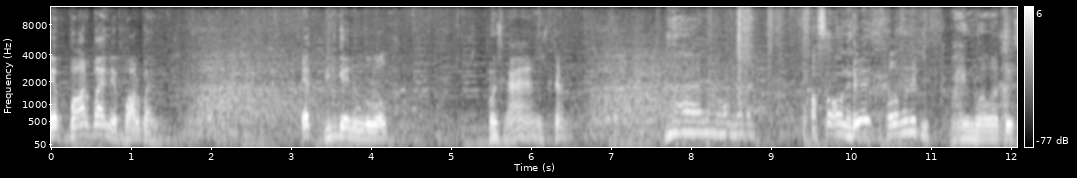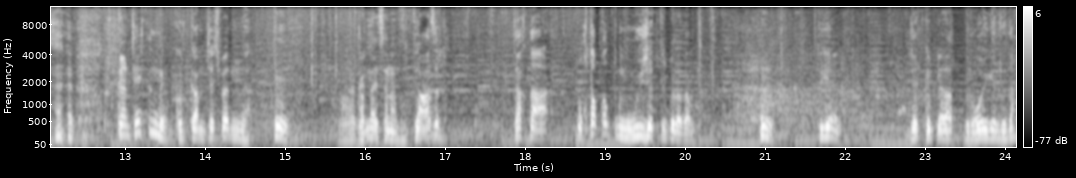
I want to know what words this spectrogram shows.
Е барбайм е барбайм. Е билгенин кылып ал. Осылан, осылан. ассалам алейкум Ey, салам алейкум. Ай, молодец. Куртканы чечтиңби? курткамды чечпедим да Молодец. кандайсың анан азыр тиякта уктап калыптырмын уй жеткирип келатам тиги жеткирип келат бир ой келди да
